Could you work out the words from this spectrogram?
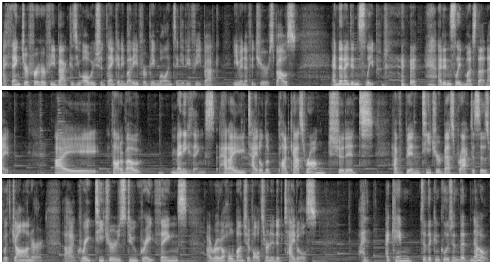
I thanked her for her feedback because you always should thank anybody for being willing to give you feedback, even if it's your spouse. And then I didn't sleep. I didn't sleep much that night. I thought about many things. Had I titled the podcast wrong? Should it have been teacher best practices with John or uh, great teachers do great things. I wrote a whole bunch of alternative titles. I, I came to the conclusion that no,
